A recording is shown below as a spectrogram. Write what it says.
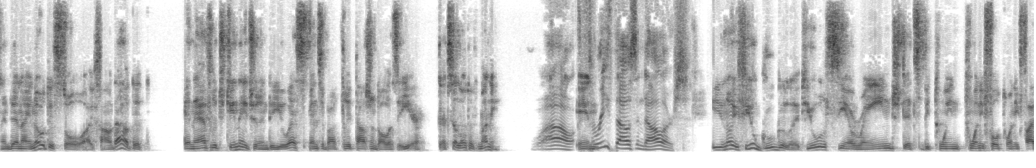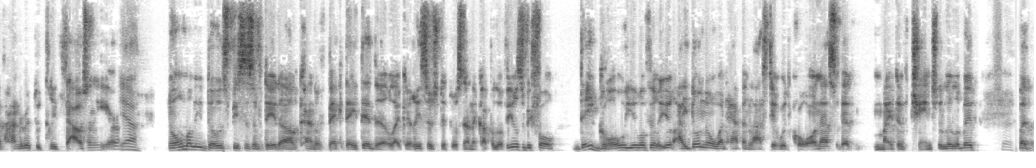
And then I noticed or I found out that an average teenager in the US spends about $3,000 a year. That's a lot of money. Wow. $3,000 you know, if you Google it, you will see a range that's between 24, 2500 to 3000 a year. Yeah. Normally, those pieces of data are kind of backdated. They're like a research that was done a couple of years before. They grow year over year. I don't know what happened last year with Corona, so that might have changed a little bit. Sure. But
